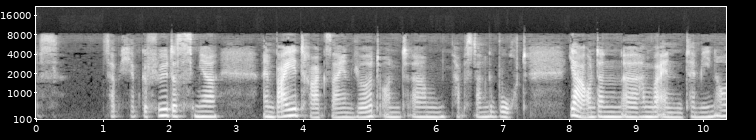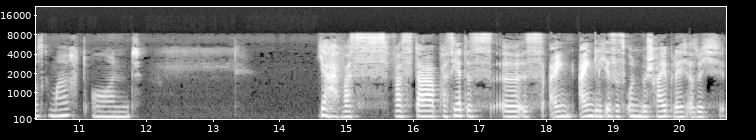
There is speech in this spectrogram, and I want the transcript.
das, das habe ich habe gefühlt, dass es mir ein Beitrag sein wird und ähm, habe es dann gebucht. Ja, und dann äh, haben wir einen Termin ausgemacht und ja, was, was da passiert ist, äh, ist ein, eigentlich ist es unbeschreiblich. Also ich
